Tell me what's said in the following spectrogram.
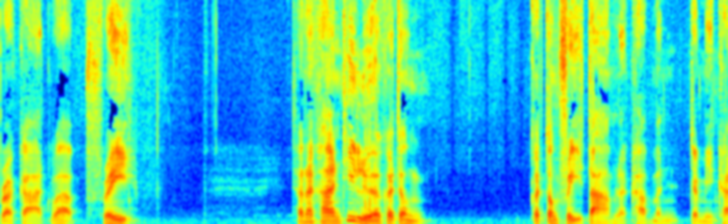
ประกาศว่าฟรี ธนาคารที่เหลือก็ต้องก็ต้องฟรีตามแหละครับ มันจะมีใคร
